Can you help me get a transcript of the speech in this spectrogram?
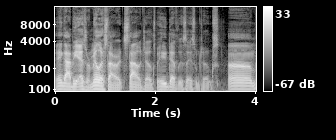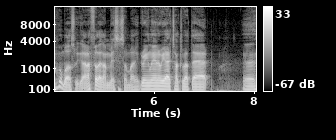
It ain't gotta be Ezra Miller style style jokes, but he definitely say some jokes. Um, who else we got? I feel like I'm missing somebody. Green Lantern, we already talked about that. Eh.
